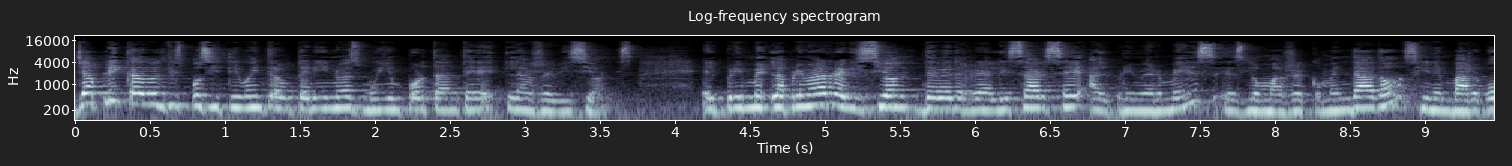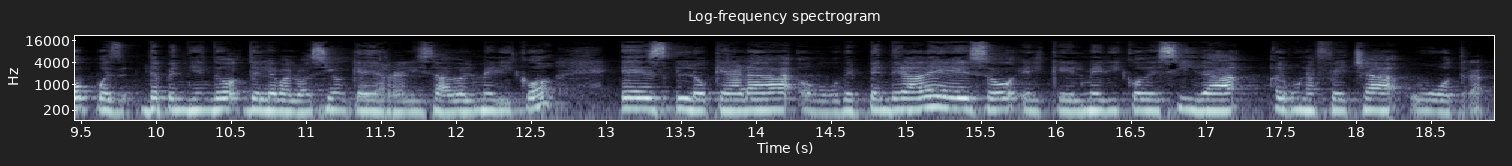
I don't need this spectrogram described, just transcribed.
Ya aplicado el dispositivo intrauterino es muy importante las revisiones la primera revisión debe de realizarse al primer mes, es lo más recomendado. Sin embargo, pues dependiendo de la evaluación que haya realizado el médico, es lo que hará o dependerá de eso el que el médico decida alguna fecha u otra.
